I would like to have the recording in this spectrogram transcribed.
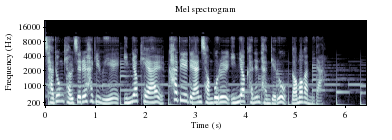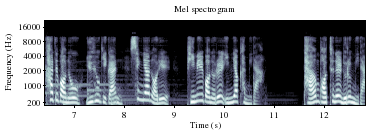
자동 결제를 하기 위해 입력해야 할 카드에 대한 정보를 입력하는 단계로 넘어갑니다. 카드 번호, 유효기간, 생년월일, 비밀번호를 입력합니다. 다음 버튼을 누릅니다.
